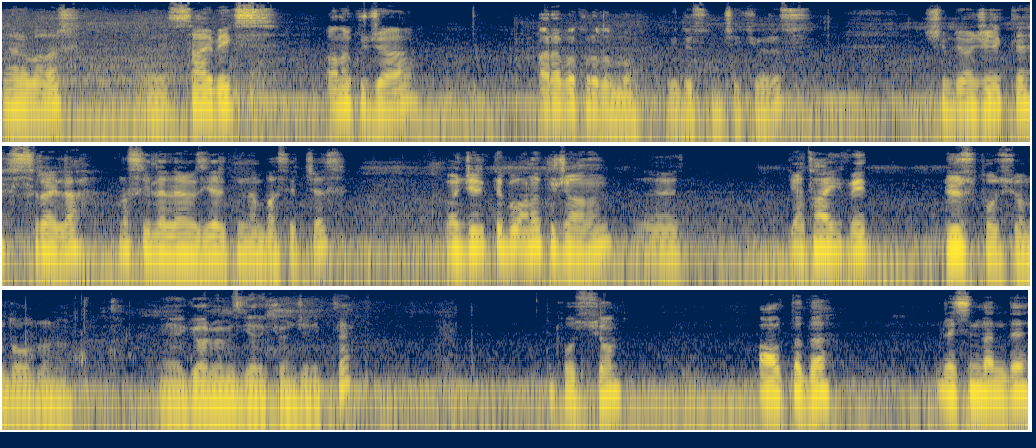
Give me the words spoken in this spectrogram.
Merhabalar. Ee, Cybex ana kucağı araba kurulumu videosunu çekiyoruz. Şimdi öncelikle sırayla nasıl ilerlememiz gerektiğinden bahsedeceğiz. Öncelikle bu ana kucağının e, yatay ve düz pozisyonda olduğunu e, görmemiz gerekiyor öncelikle. Bu pozisyon altta da resimden de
